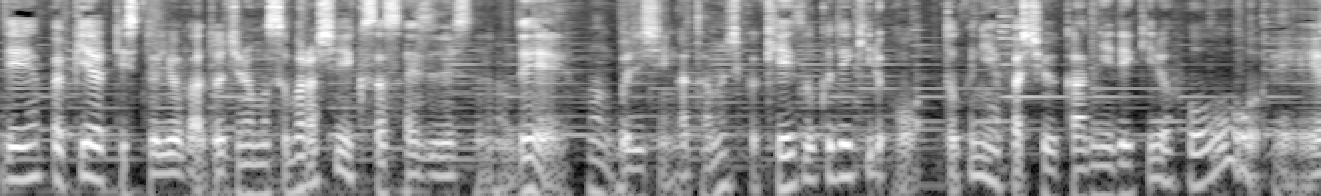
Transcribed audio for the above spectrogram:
でやっぱりピラティスとヨガどちらも素晴らしいエクササイズですので、まあ、ご自身が楽しく継続できる方特にやっぱ習慣にできる方を、選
